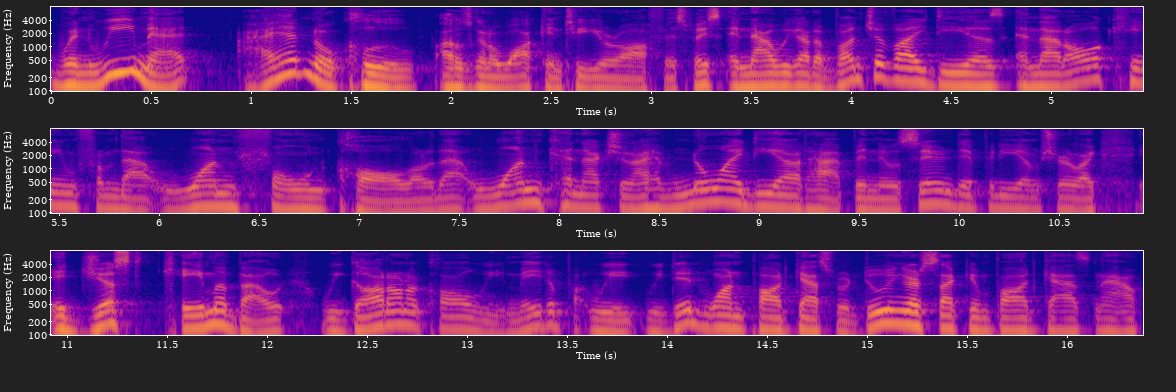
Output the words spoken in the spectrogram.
when we met I had no clue I was going to walk into your office space. And now we got a bunch of ideas, and that all came from that one phone call or that one connection. I have no idea how it happened. It was serendipity, I'm sure. Like it just came about. We got on a call. We made a we we did one podcast. We're doing our second podcast now,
